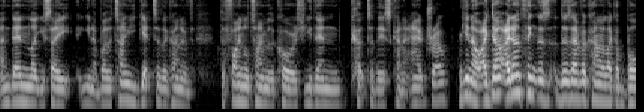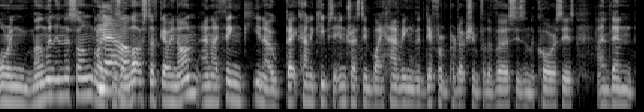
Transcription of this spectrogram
and then like you say, you know, by the time you get to the kind of the final time of the chorus, you then cut to this kind of outro. You know, I don't I don't think there's there's ever kind of like a boring moment in the song. Like no. there's a lot of stuff going on, and I think you know Beck kind of keeps it interesting by having the different production for the verses and the choruses, and then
